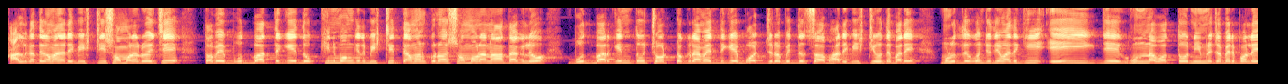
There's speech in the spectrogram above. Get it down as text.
হালকা থেকে মাঝারি বৃষ্টির সম্ভাবনা রয়েছে। তবে বুধবার থেকে দক্ষিণবঙ্গের বৃষ্টির তেমন কোনো সম্ভাবনা না থাকলেও বুধবার কিন্তু চট্টগ্রামের দিকে বজ্র বিদ্যুৎ সহ ভারী বৃষ্টি হতে পারে। মূলত দেখুন যদি আমরা দেখি এই যে ঘূর্ণাবর্ত নিম্নচাপের ফলে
